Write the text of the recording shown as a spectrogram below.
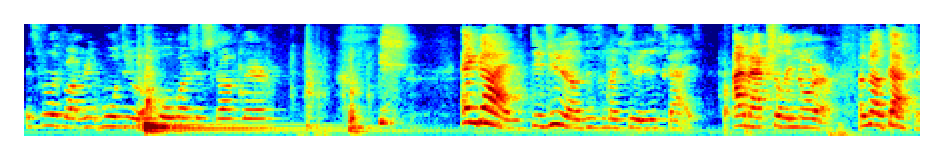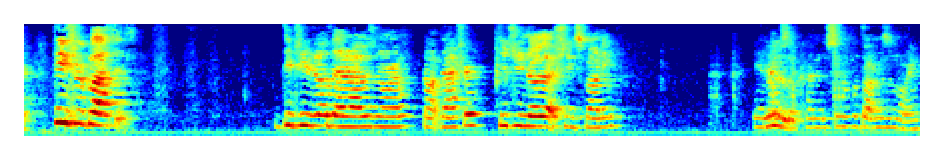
It's really fun. We, we'll do a whole bunch of stuff there. And guys, did you know this is my secret disguise? I'm actually Nora. I'm not Dasher. These are glasses. Did you know that I was Nora, not Dasher? Did you know that she's funny? And Ew. also kind of sometimes annoying.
